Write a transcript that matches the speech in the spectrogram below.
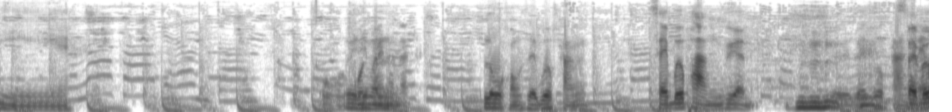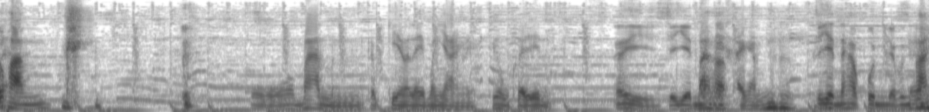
นี่ โอ้โหเฮ้ยโคตนี่รมันไม่ถนัดโลกของไซเบอร์พังไซเบอร์พังเพื่อน เออไซเบอร์พังไซเบอร์พัง โอ้โหบ้านมันกับเกมอะไรบางอย่างเลยที่ผมเคยเล่นเอ้ยใจเย็นบ้านนะครับคล้ายๆกัน ใจเย็นนะครับ คุณอย่าเพิ่งพลาด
